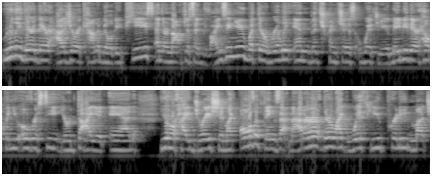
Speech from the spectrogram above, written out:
really, they're there as your accountability piece and they're not just advising you, but they're really in the trenches with you. Maybe they're helping you oversee your diet and your hydration, like all the things that matter. They're like with you pretty much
